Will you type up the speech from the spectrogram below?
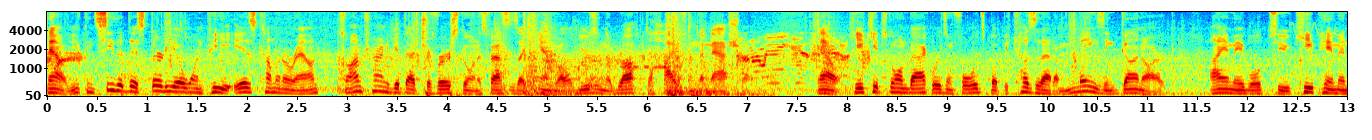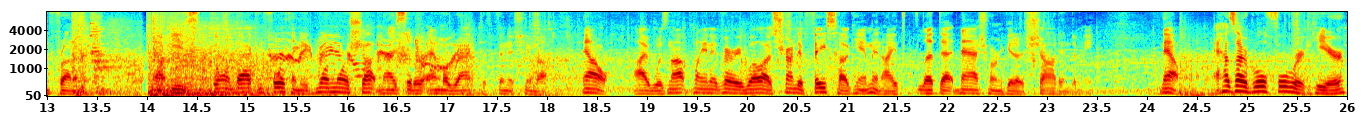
Now, you can see that this 3001P is coming around, so I'm trying to get that traverse going as fast as I can while using the rock to hide from the Nashorn. Now, he keeps going backwards and forwards, but because of that amazing gun arc, I am able to keep him in front of me. Now he's going back and forth. I need one more shot, nice little ammo rack to finish him up. Now, I was not playing it very well. I was trying to face hug him, and I let that Nashorn get a shot into me. Now, as I roll forward here,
